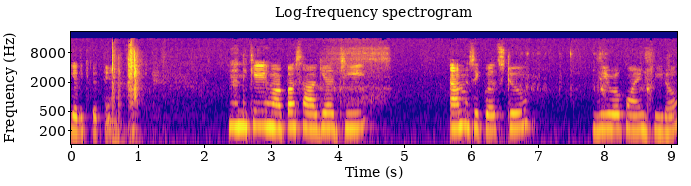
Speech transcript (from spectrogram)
ये लिख देते हैं। यानी कि हमारे पास आ गया जी M is equals to zero point zero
